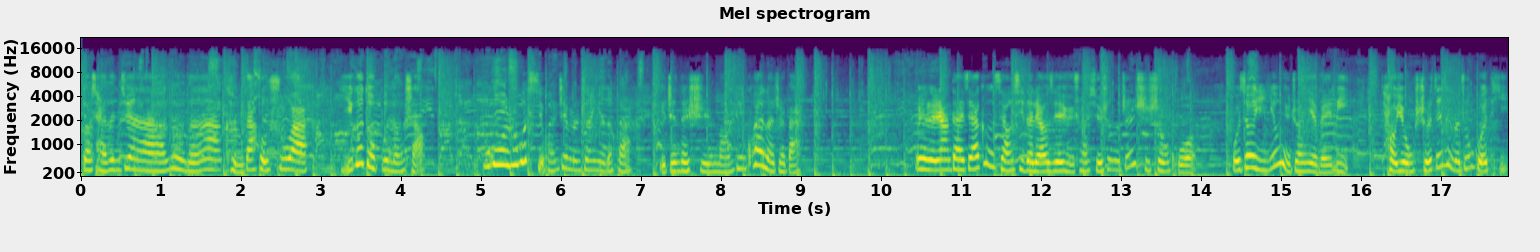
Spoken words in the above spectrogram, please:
调查问卷啊，论文啊，啃大厚书啊，一个都不能少。不过，如果喜欢这门专业的话，也真的是忙并快乐着吧。为了让大家更详细的了解语传学生的真实生活，我就以英语专业为例，套用《舌尖上的中国体》，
